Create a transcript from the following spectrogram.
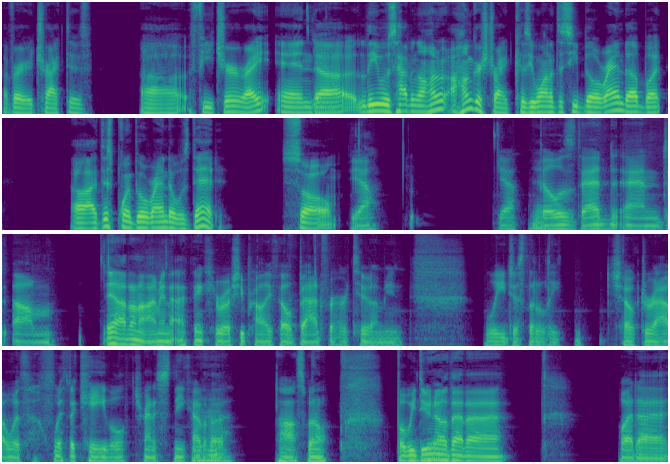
a very attractive uh, feature right and Yeah. uh, lee was having a, hun- a hunger strike because he wanted to see bill randa but uh, at this point bill randa was dead so Yeah. yeah. Yeah. Bill was dead and um yeah, I don't know. I mean, I think Hiroshi probably felt bad for her too. I mean, Lee just literally choked her out with with a cable trying to sneak out of the hospital. But we do know that uh what uh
